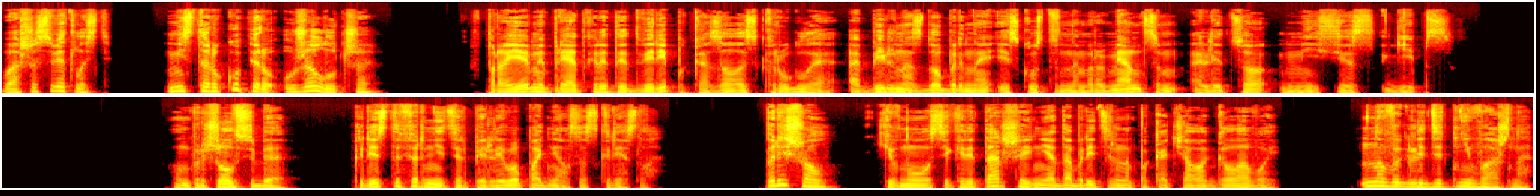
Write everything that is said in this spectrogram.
ваша светлость. Мистеру Куперу уже лучше». В проеме при открытой двери показалось круглое, обильно сдобренное искусственным румянцем лицо миссис Гибс. Он пришел в себя. Кристофер нетерпеливо поднялся с кресла. «Пришел», — кивнула секретарша и неодобрительно покачала головой. «Но выглядит неважно.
